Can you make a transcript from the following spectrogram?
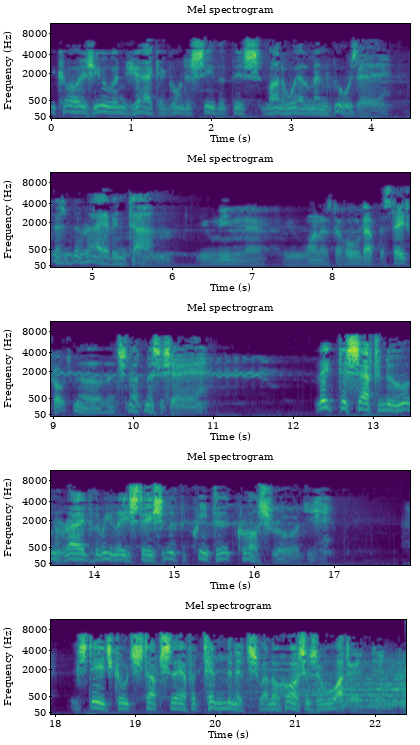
Because you and Jack are going to see that this Manuel Mendoza doesn't arrive in time. You mean uh, you want us to hold up the stagecoach? No, that's not necessary. Late this afternoon, ride to the relay station at the Quinta Crossroads. The stagecoach stops there for ten minutes while the horses are watered.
